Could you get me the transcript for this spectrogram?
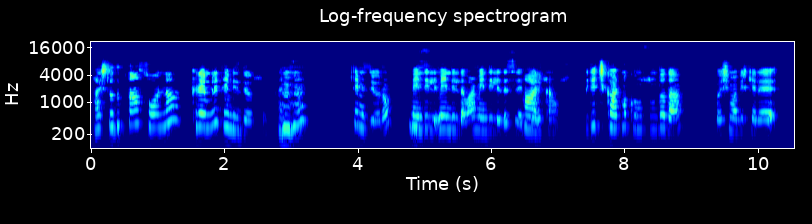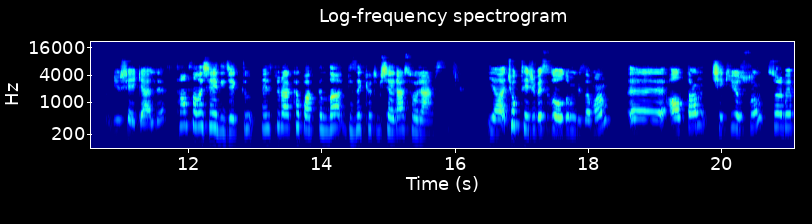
Haşladıktan sonra kremle temizliyorsun. Temizliyorum. Mendil, mendil de var. Mendille de silebiliyorsunuz. Harika. Bir de çıkartma konusunda da başıma bir kere bir şey geldi. Tam sana şey diyecektim. Menstrual kap hakkında bize kötü bir şeyler söyler misin? Ya çok tecrübesiz olduğum bir zaman e, alttan çekiyorsun. Sonra böyle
